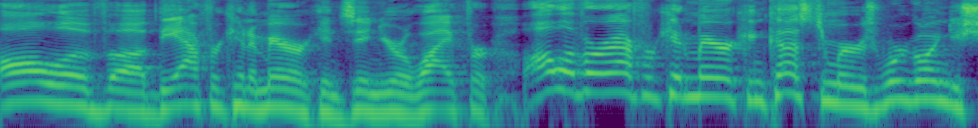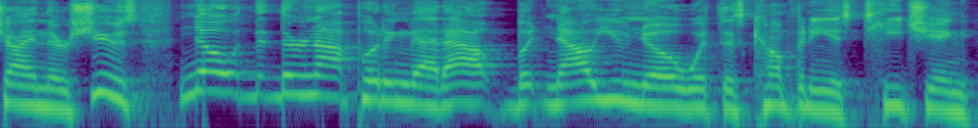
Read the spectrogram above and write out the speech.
all of uh, the African Americans in your life or all of our African American customers. We're going to shine their shoes. No, they're not putting that out, but now you know what this company is teaching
